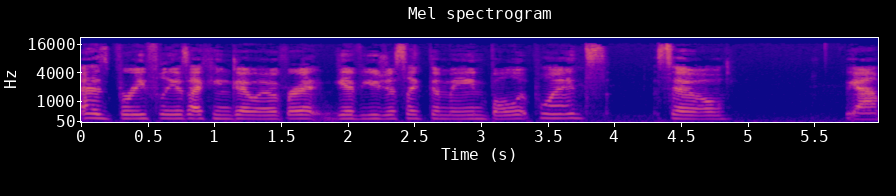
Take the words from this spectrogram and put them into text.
as briefly as I can go over it, give you just like the main bullet points. So yeah,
